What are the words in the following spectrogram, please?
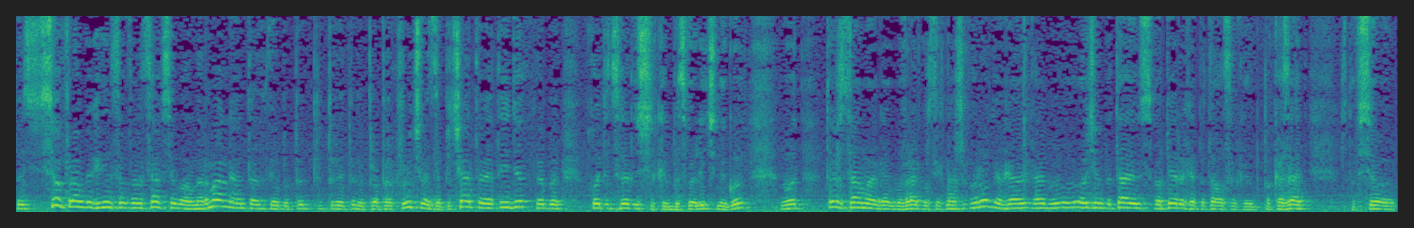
То есть все в рамках единства Творца, все было нормально, он так как бы прокручивает, запечатывает и идет, как бы входит в следующий, как бы свой личный год. Вот. То же самое, как бы в ракурсах наших уроков, я как бы, очень пытаюсь, во-первых, я пытался как бы, показать, что все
